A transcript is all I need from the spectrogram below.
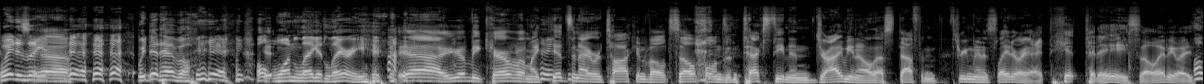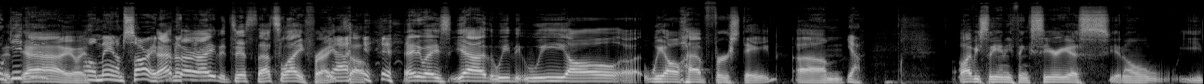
wait a second. We did have a old one-legged Larry. yeah, you gotta be careful. My kids and I were talking about cell phones and texting and driving and all that stuff, and three minutes later, I hit today. So, anyways, Oh, did yeah, you? anyways. Oh man, I'm sorry. That's all right. It's just that's life, right? Yeah. So, anyways, yeah, we we all uh, we all have first aid. Um, Yeah. Obviously, anything serious, you know, you,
